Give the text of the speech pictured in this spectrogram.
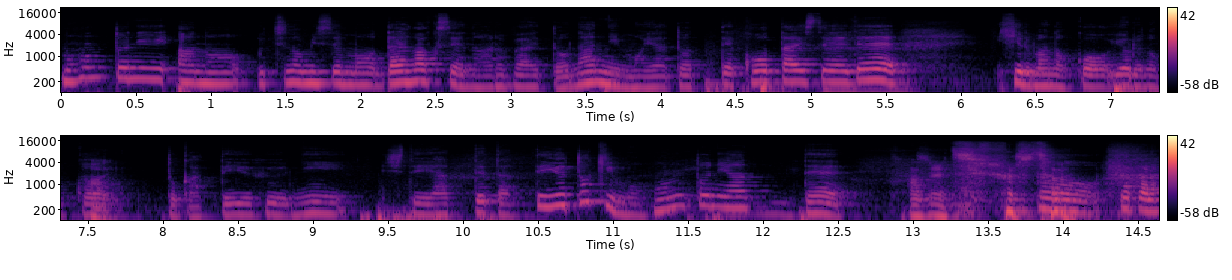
もう本当にあのうちの店も大学生のアルバイトを何人も雇って交代制で昼間の子夜の子はいとかっていう風にしてやってたっていう時も本当にあって。初めて知りました。そう。だから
